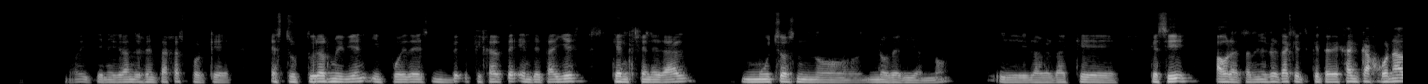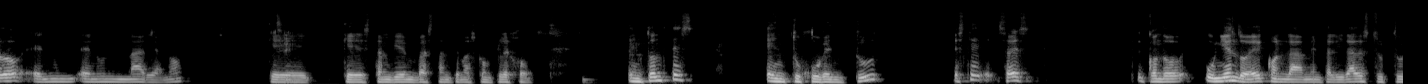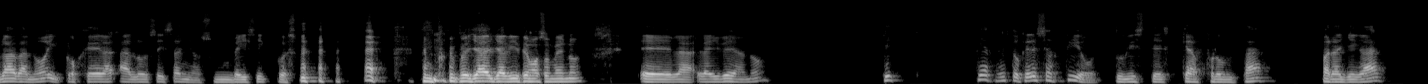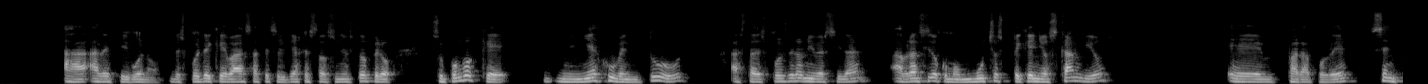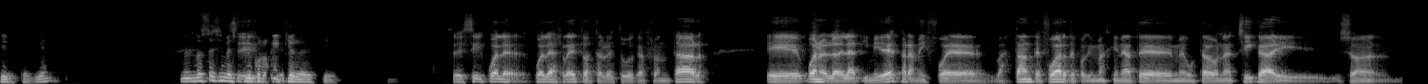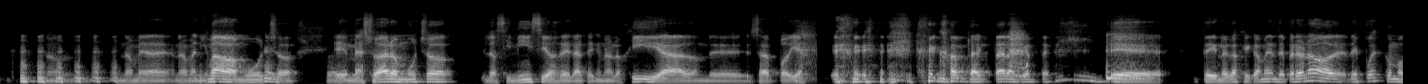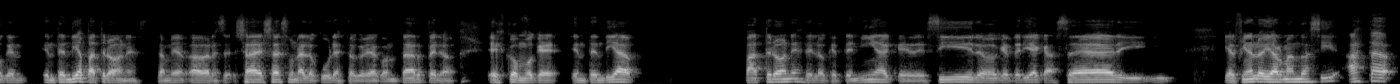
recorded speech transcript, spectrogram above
¿no? Y tiene grandes ventajas porque estructuras muy bien y puedes fijarte en detalles que en general muchos no, no verían, ¿no? Y la verdad que, que sí. Ahora, también es verdad que, que te deja encajonado en un, en un área, ¿no? Que, que es también bastante más complejo. Entonces, en tu juventud, es que, ¿sabes? Cuando uniendo ¿eh? con la mentalidad estructurada, ¿no? Y coger a, los seis años un basic, pues, pues ya, ya dice más o menos eh, la, la, idea, ¿no? ¿Qué, ¿Qué, reto, qué desafío tuviste que afrontar para llegar a, a, decir, bueno, después de que vas, haces el viaje a Estados Unidos y todo, pero supongo que niñez, juventud, hasta después de la universidad, habrán sido como muchos pequeños cambios eh, para poder sentirte bien. No, sé si me explico lo que quiero decir. Sí, sí, ¿cuáles, cuáles retos tal vez tuve que afrontar? Eh, bueno, lo de la timidez para mí fue bastante fuerte, porque imagínate, me gustaba una chica y yo no, me, no me, animaba mucho. Eh, me ayudaron mucho los inicios de la tecnología, donde ya podías contactar a gente tecnológicamente, pero no, después como que entendía patrones también. A ver, ya, es una locura esto que voy a contar, pero es como que entendía patrones de lo que tenía que decir o que tenía que hacer y, y, al final lo iba armando así hasta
